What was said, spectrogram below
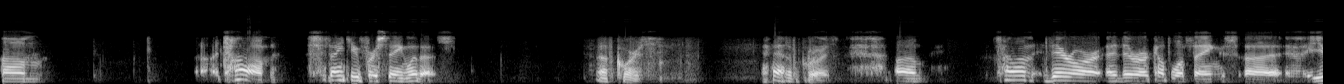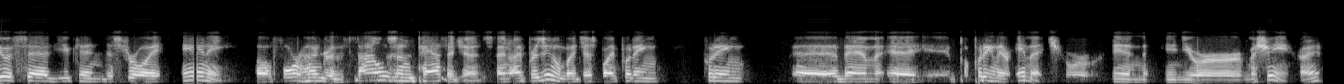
Um, uh, Tom, thank you for staying with us. Of course. of course. Um, Tom, there are uh, there are a couple of things. Uh, you have said you can destroy any of 400,000 pathogens, and I presume, but just by putting putting uh, them uh, putting their image or in in your machine, right?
